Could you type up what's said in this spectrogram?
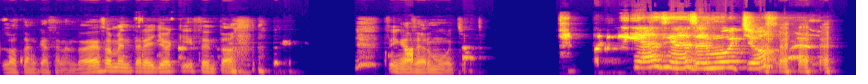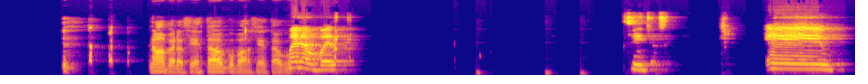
los están cancelando. De eso me enteré yo aquí sentado sin hacer mucho. sin hacer mucho. no, pero sí estaba ocupado, sí estaba ocupado. Bueno, pues. Sí, yo sé. Eh,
